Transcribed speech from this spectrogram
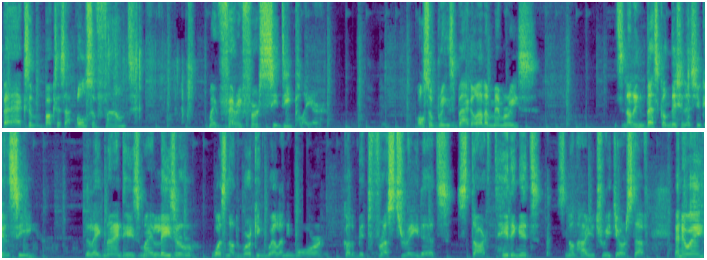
bags and boxes, I also found my very first CD player. Also brings back a lot of memories. It's not in best condition as you can see, the late 90s, my laser was not working well anymore, got a bit frustrated, started hitting it. It's not how you treat your stuff. Anyway,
